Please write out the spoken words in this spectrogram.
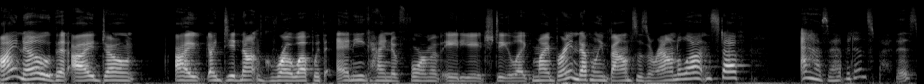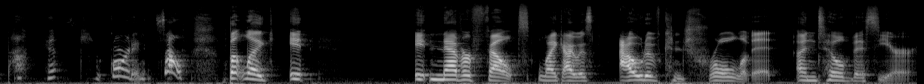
I know that I don't I, I did not grow up with any kind of form of ADHD. Like my brain definitely bounces around a lot and stuff, as evidenced by this podcast recording itself. But like it it never felt like I was out of control of it until this year.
